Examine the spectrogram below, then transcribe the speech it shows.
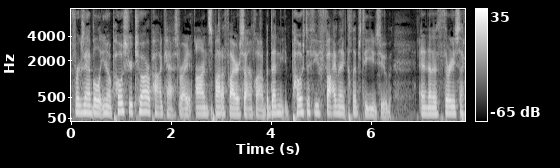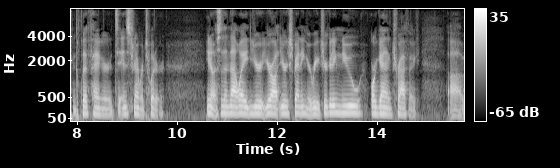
for example, you know, post your two hour podcast, right, on Spotify or SoundCloud, but then post a few five minute clips to YouTube and another 30 second cliffhanger to Instagram or Twitter. You know, so then that way you're you're you're expanding your reach. You're getting new organic traffic. Uh,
